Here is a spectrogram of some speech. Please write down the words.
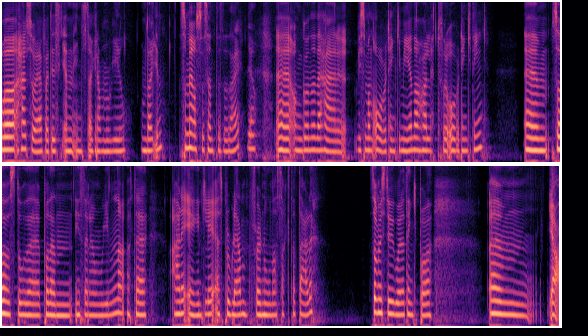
og her så jeg faktisk en Instagram-reel om dagen, som jeg også sendte til deg. Ja. Eh, angående det her Hvis man overtenker mye, da har lett for å overtenke ting, um, så sto det på den Instagram-reelen at det, er det egentlig et problem før noen har sagt at det er det? Som hvis du går og tenker på um, Ja,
